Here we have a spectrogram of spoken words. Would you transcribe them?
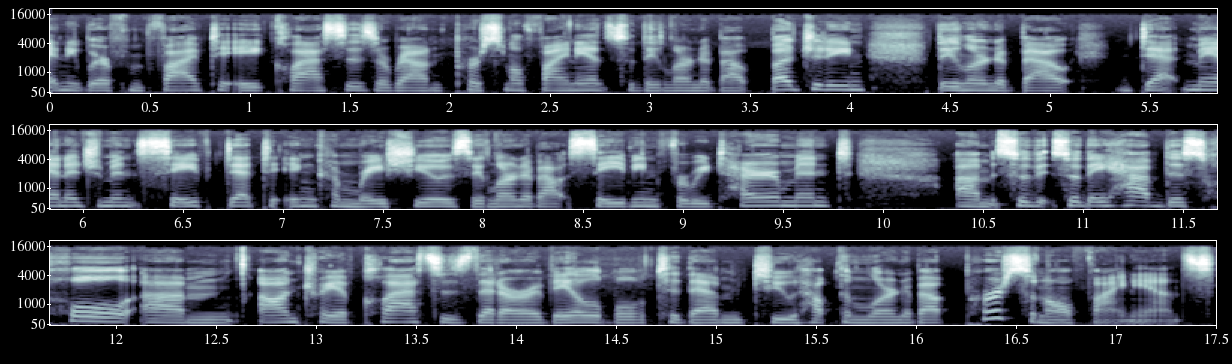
anywhere from five to eight classes around personal finance. So they learn about budgeting, they learn about debt management, safe debt to income ratios, they learn about saving for retirement. Um, so, th- so they have this whole um, entree of classes that are available to them to help them learn about personal finance.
